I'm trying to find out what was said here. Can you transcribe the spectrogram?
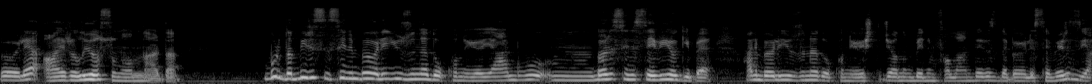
böyle ayrılıyorsun onlardan. Burada birisi senin böyle yüzüne dokunuyor. Yani bu böyle seni seviyor gibi. Hani böyle yüzüne dokunuyor işte canım benim falan deriz de böyle severiz ya.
